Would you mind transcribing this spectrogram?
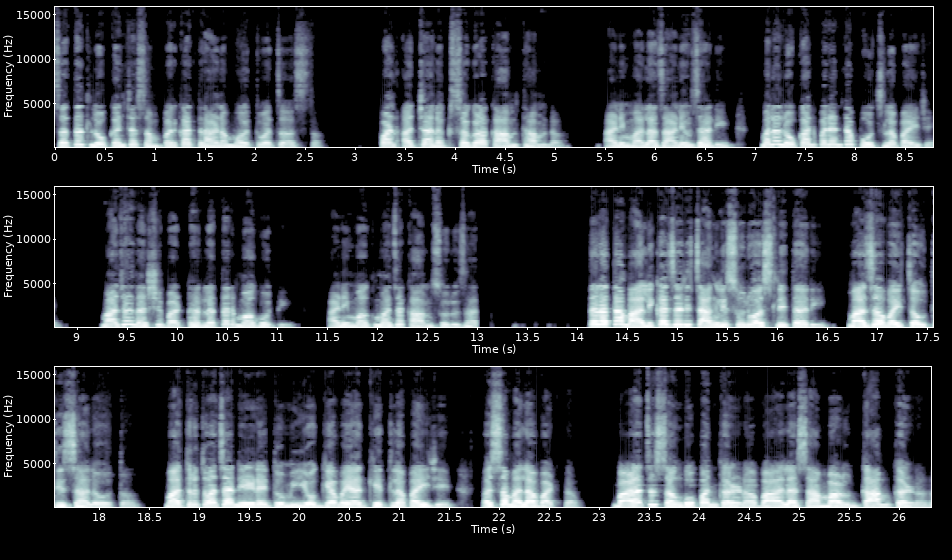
सतत लोकांच्या संपर्कात राहणं महत्वाचं असतं. पण अचानक सगळं काम थांबलं आणि मला जाणीव झाली मला लोकांपर्यंत पोचलं पाहिजे. माझ्या नशिबात ठरलं तर मग होती आणि मग माझं काम सुरू झालं. तर आता मालिका जरी चांगली सुरू असली तरी माझं वय चौतीस झालं होतं. मातृत्वाचा निर्णय तुम्ही योग्य वयात घेतला पाहिजे असं मला वाटतं. बाळाचं संगोपन करणं बाळाला सांभाळून काम करणं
